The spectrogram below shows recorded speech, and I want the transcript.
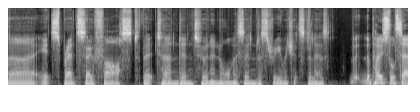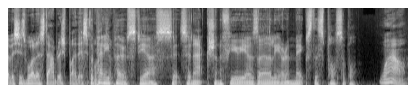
uh, it spread so fast that it turned into an enormous industry, which it still is. The postal service is well established by this point. the point. penny post, yes. It's in action a few years earlier and makes this possible. Wow.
